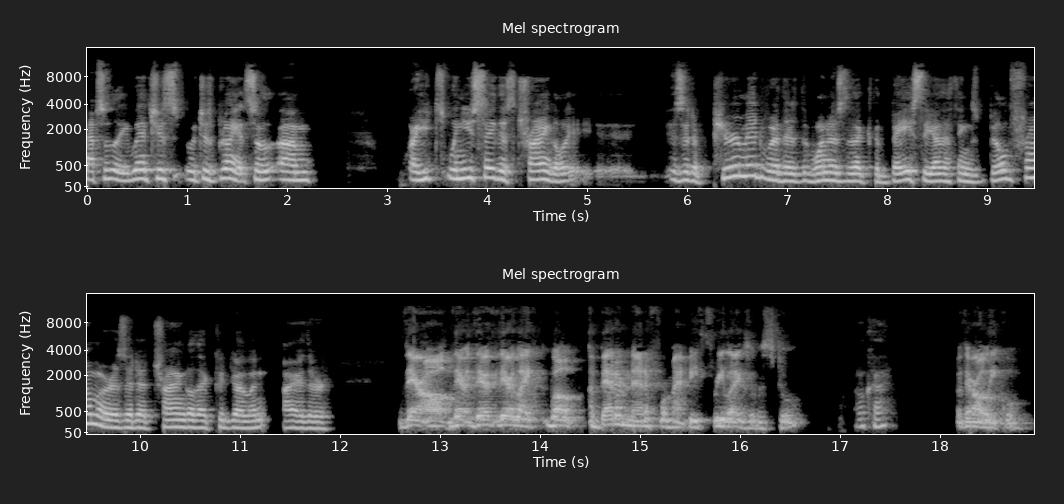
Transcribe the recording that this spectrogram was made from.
absolutely, which is which is brilliant. So, um, are you when you say this triangle? Is it a pyramid where the one is like the base, the other things build from, or is it a triangle that could go in either? They're all they're they're they're like well, a better metaphor might be three legs of a stool. Okay, but they're all equal.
